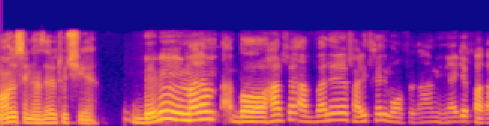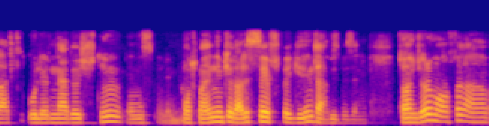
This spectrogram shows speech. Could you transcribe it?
محمد حسین نظر تو چیه؟ ببین منم با حرف اول فرید خیلی موافقم. یعنی اگه فقط گلر نداشتیم یعنی مطمئنیم که قرار صفر بگیریم تعویض بزنیم. تا اینجا رو موافقم.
